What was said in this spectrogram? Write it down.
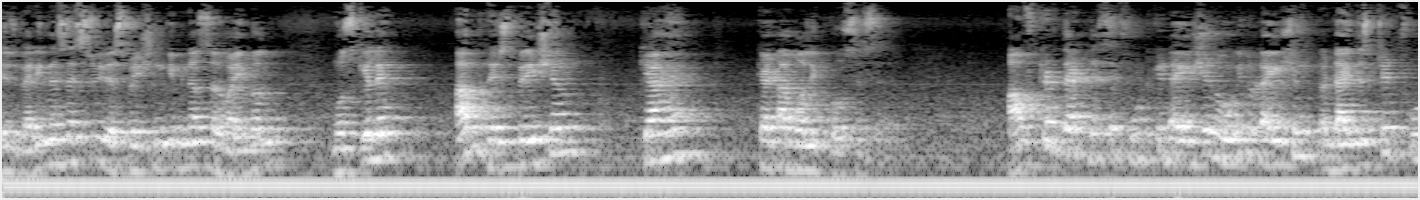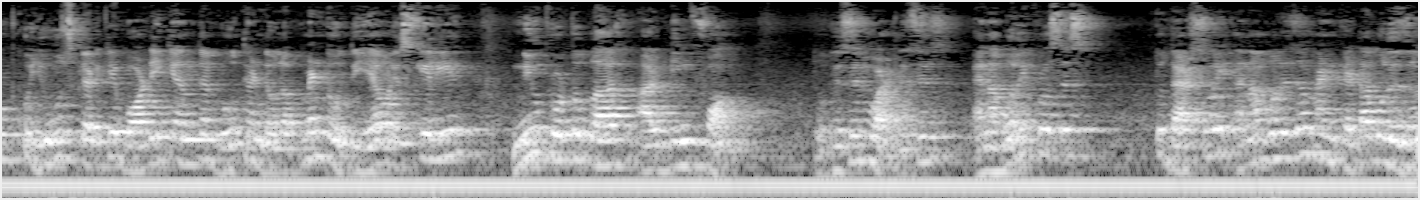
is very necessary respiration के बिना सर्वाइवल मुश्किल है। अब रेस्पिरेशन क्या है? कैटाबोलिक प्रोसेस है। आफ्टर दैट जैसे फ़ूड की डाइजेशन होगी तो डाइजेशन डाइजेस्टेड फ़ूड को यूज़ करके बॉडी के अंदर ग्रोथ एंड डेवलपमेंट होती है और इसके लिए new protoplasm are being form तो this is what this is anabolic process तो that's why anabolism and catabolism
